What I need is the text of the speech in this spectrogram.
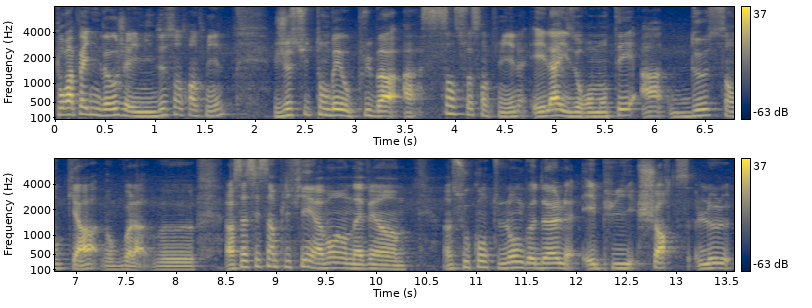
pour rappel, Invao, j'avais mis 230 000. Je suis tombé au plus bas à 160 000 et là ils ont remonté à 200K. Donc voilà. Euh, alors ça s'est simplifié. Avant on avait un, sous-compte long hodl et puis short. Le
